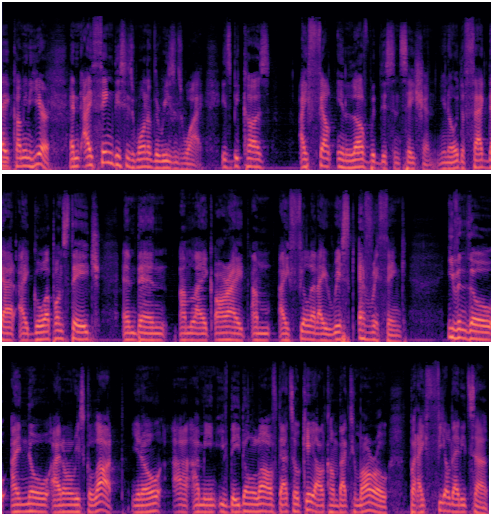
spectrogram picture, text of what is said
Right. come in here? And I think this is one of the reasons why. It's because I felt in love with this sensation. You know, the fact that I go up on stage and then I'm like, all right, I'm. I feel that I risk everything, even though I know I don't risk a lot. You know, I, I mean, if they don't love, that's okay. I'll come back tomorrow. But I feel that it's a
